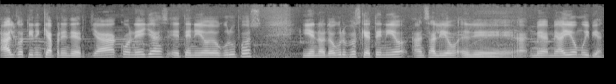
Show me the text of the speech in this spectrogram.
algo tienen que aprender. Ya con ellas he tenido dos grupos y en los dos grupos que he tenido han salido, eh, me, ha ido muy bien.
